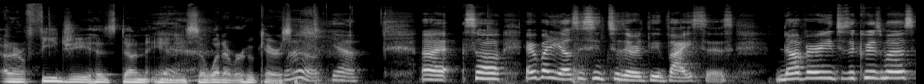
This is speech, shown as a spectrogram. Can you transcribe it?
I don't know, Fiji has done Annie. So, whatever. Who cares? Wow, yeah. Uh, so everybody else is into their devices. Not very into the Christmas,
